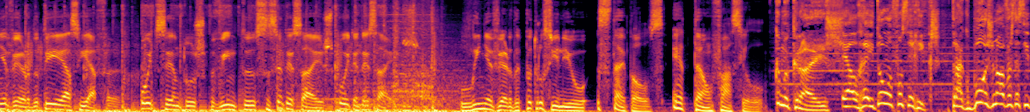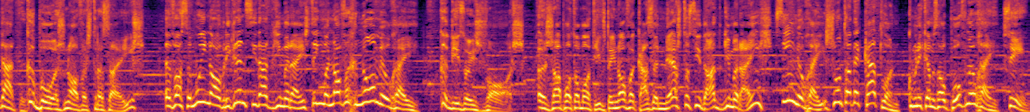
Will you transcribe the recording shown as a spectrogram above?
Linha Verde TSF 820 66 86. Linha Verde Patrocínio Staples. É tão fácil. Que me creis? El Rei Dom Afonso Henriques. Trago boas novas da cidade. Que boas novas trazeis? A vossa muito nobre e grande cidade de Guimarães tem uma nova Renault, meu rei. Que dizeis vós? A Japa Automotive tem nova casa nesta cidade de Guimarães? Sim, meu rei, junto à Decathlon. Comunicamos ao povo, meu rei? Sim,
